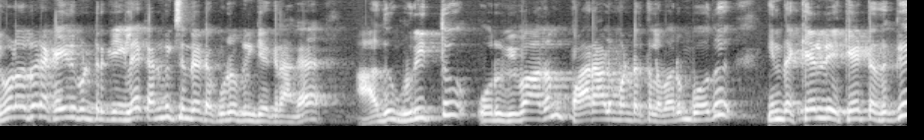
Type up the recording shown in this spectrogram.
இவ்வளோ பேரை கைது பண்ணிருக்கீங்களே கன்விக்ஷன் ரேட்டை கொடு அப்படின்னு கேட்குறாங்க அது குறித்து ஒரு விவாதம் பாராளுமன்றத்தில் வரும்போது இந்த கேள்வியை கேட்டதுக்கு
